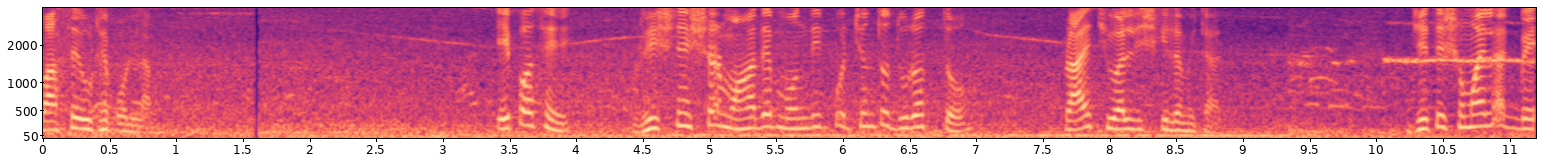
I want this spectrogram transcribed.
বাসে উঠে পড়লাম। এ পথে কৃষ্ণেশ্বর মহাদেব মন্দির পর্যন্ত দূরত্ব প্রায় চুয়াল্লিশ কিলোমিটার। যেতে সময় লাগবে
